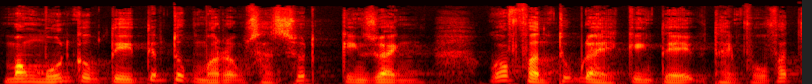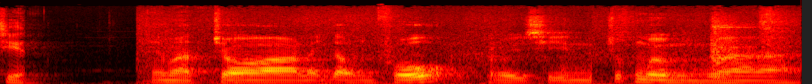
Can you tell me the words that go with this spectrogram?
mong muốn công ty tiếp tục mở rộng sản xuất kinh doanh, góp phần thúc đẩy kinh tế của thành phố phát triển. Thay mặt cho lãnh đạo thành phố, tôi xin chúc mừng và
